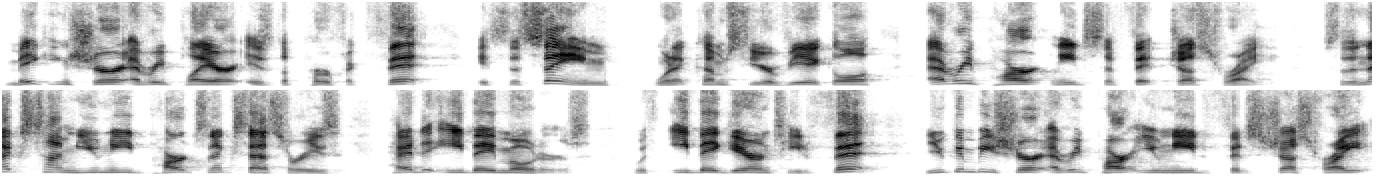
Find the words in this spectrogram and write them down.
making sure every player is the perfect fit. It's the same when it comes to your vehicle. Every part needs to fit just right. So the next time you need parts and accessories, head to eBay Motors. With eBay Guaranteed Fit, you can be sure every part you need fits just right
